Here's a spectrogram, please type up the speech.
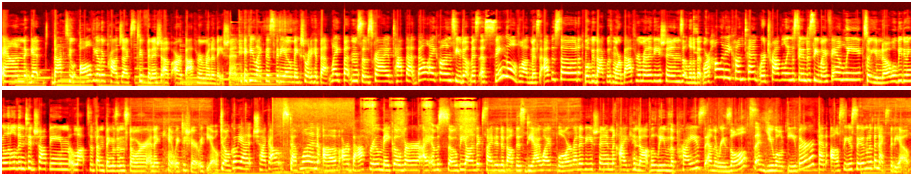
and get back to all the other projects to finish up our bathroom renovation. If you like this video, make sure to hit that like button, subscribe, tap that bell icon so you don't miss a single Vlogmas episode. We'll be back with more bathroom renovations, a little bit more holiday content. We're traveling soon to see my family, so you know we'll be doing a little vintage shopping, lots of fun things in store, and I can't wait to share it with you. Don't go yet, check out step one of our bathroom makeover. I am so beyond excited about this DIY floor renovation. I cannot believe the price and the results, and you won't either. And I'll see you soon with the next video.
